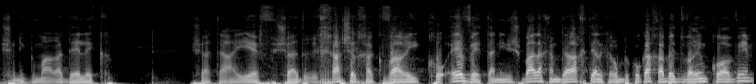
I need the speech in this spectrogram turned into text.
שנגמר הדלק? שאתה עייף, שהדריכה שלך כבר היא כואבת. אני נשבע לכם, דרכתי על כל כך הרבה דברים כואבים,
